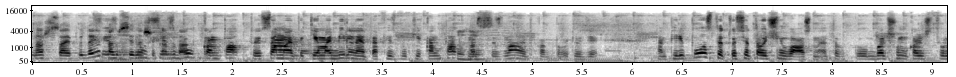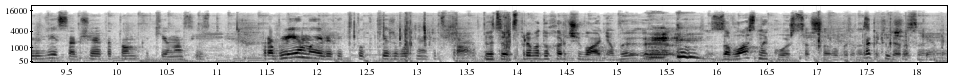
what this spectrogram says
наш сайт выдает там все Ну, наши Facebook, контакты. контакт. То есть самые такие мобильные, это Facebook и контакт. Нас все знают, как бы люди там перепосты. То есть это очень важно. Это большому количеству людей сообщает о том, какие у нас есть проблемы или какие, какие животные представлены. Дивіться, от з приводу харчування. Ви е, за власний кошт це все робите, наскільки я Практически. розумію.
